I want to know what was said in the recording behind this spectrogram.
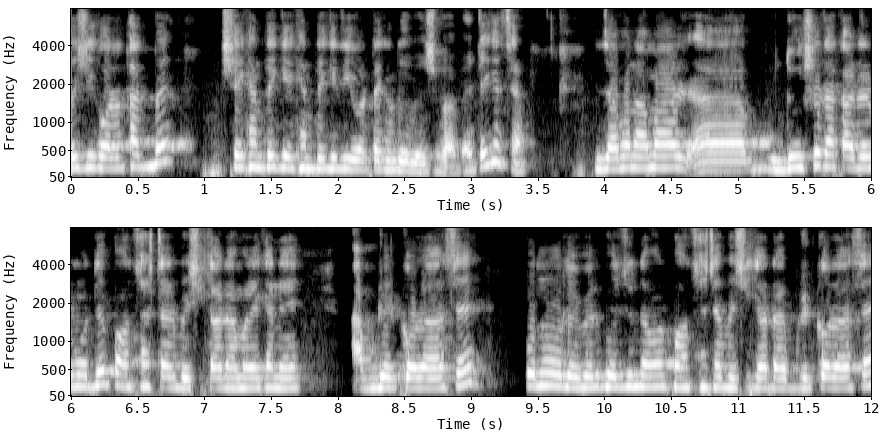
বেশি করা থাকবে, সেখান থেকে, এখান থেকে রিওয়ার্ডটা কিন্তু বেশি পাবে, ঠিক আছে? যেমন আমার দুইশোটা কার্ডের মধ্যে পঞ্চাশটার বেশি কার্ড আমার এখানে আপডেট করা আছে। পনেরো লেভেল পর্যন্ত আমার পঞ্চাশটা বেশি কার্ড আপডেট করা আছে।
